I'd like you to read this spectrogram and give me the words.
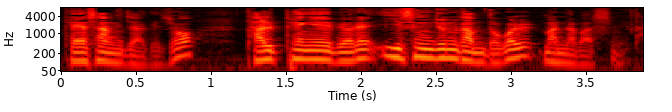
대상작이죠. 달팽이의 별의 이승준 감독을 만나봤습니다.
